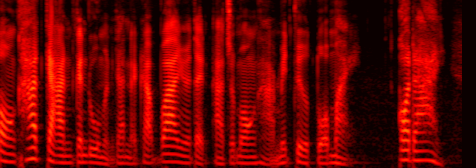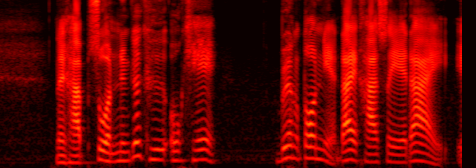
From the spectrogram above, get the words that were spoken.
ลองคาดการณ์กันดูเหมือนกันนะครับ ว่ายูไนเต็ดอาจจะมองหามิดฟิลด์ตัวใหม่ก็ได้นะครับ ส่วนหนึ่งก็คือโอเค เบื้องต้นเนี่ยได้คาเซได้เอ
